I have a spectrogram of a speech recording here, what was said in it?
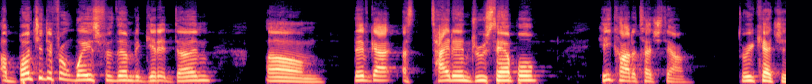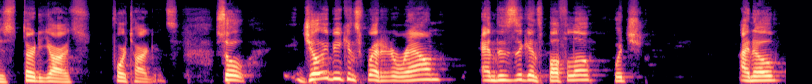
a bunch of different ways for them to get it done. Um, they've got a tight end, Drew Sample. He caught a touchdown, three catches, 30 yards, four targets. So Joey B can spread it around. And this is against Buffalo, which I know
